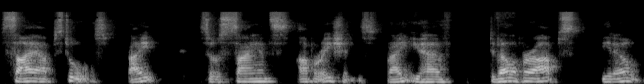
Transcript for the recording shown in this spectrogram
psyops tools right so science operations, right? You have developer ops, you know,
